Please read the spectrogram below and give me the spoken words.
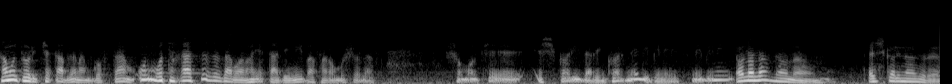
همونطوری که قبلا هم گفتم اون متخصص زبانهای قدیمی و فراموش شده است. شما که اشکالی در این کار نمی‌بینید. می‌بینید؟ نه نه نه نه. اشکالی نداره.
